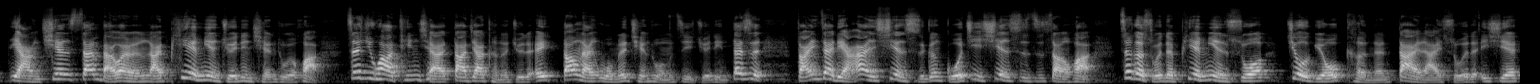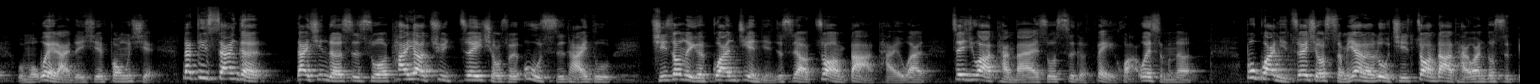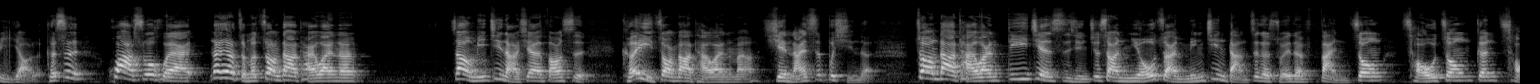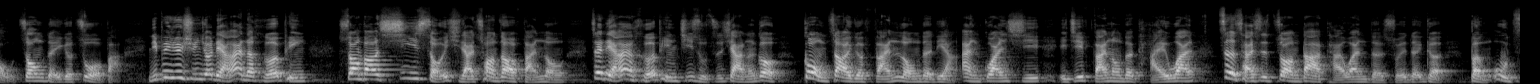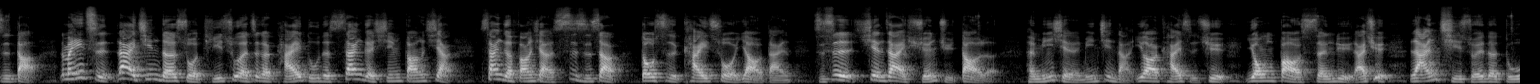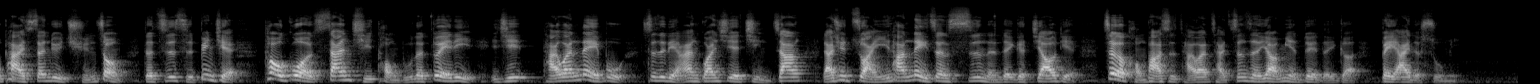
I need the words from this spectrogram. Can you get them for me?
两千三百万人来片面决定前途的话，这句话听起来大家可能觉得，哎，当然我们的前途我们自己决定，但是。反映在两岸现实跟国际现实之上的话，这个所谓的片面说，就有可能带来所谓的一些我们未来的一些风险。那第三个戴清德是说，他要去追求所谓务实台独，其中的一个关键点就是要壮大台湾。这句话坦白来说是个废话，为什么呢？不管你追求什么样的路，其实壮大台湾都是必要的。可是话说回来，那要怎么壮大台湾呢？照民进党现在的方式。可以壮大台湾的吗？显然是不行的。壮大台湾第一件事情就是要扭转民进党这个所谓的反中、仇中跟丑中的一个做法。你必须寻求两岸的和平，双方携手一起来创造繁荣，在两岸和平基础之下，能够共造一个繁荣的两岸关系以及繁荣的台湾，这才是壮大台湾的所谓的一个本物之道。那么，因此赖清德所提出的这个台独的三个新方向。三个方向，事实上都是开错药单，只是现在选举到了，很明显的，民进党又要开始去拥抱深绿，来去燃起所谓的独派深绿群众的支持，并且透过三起统独的对立，以及台湾内部甚至两岸关系的紧张，来去转移他内政失能的一个焦点。这个恐怕是台湾才真正要面对的一个悲哀的宿命。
